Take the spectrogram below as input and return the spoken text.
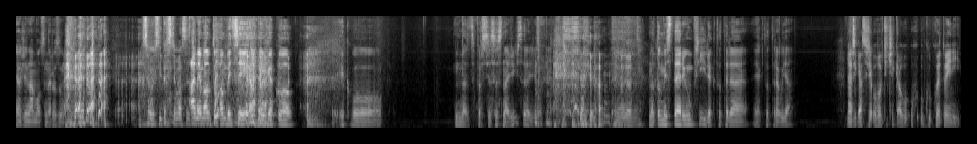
Já ženám moc nerozumím. Co myslíte s těma A sestrami? nemám tu ambici, abych jako, jako, no, prostě se snažíš celý život. Na to mystérium přijít, jak to teda, jak to teda udělat. Ne, říká si, že u holčiček a u, u, u kluku je to jiný.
